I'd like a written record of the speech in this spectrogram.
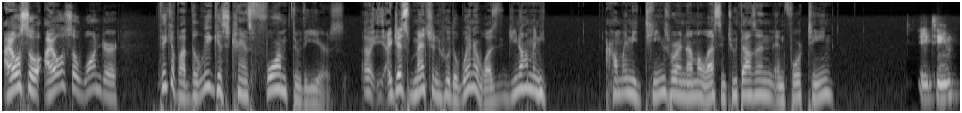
I also I also wonder. Think about it, the league has transformed through the years. Uh, I just mentioned who the winner was. Do you know how many how many teams were in MLS in 2014? 18.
